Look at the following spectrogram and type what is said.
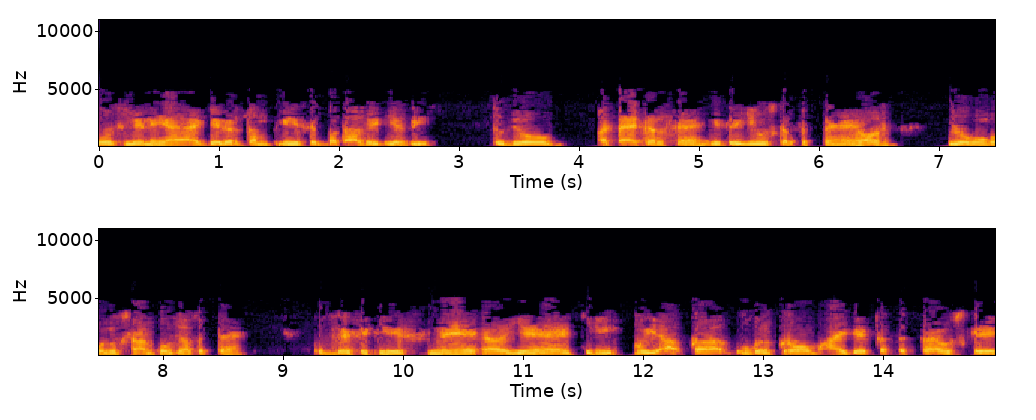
वो इसलिए नहीं आया है कि अगर कंपनी इसे बता देगी अभी तो जो अटैकर्स हैं, इसे यूज़ कर सकते हैं और लोगों को नुकसान पहुँचा सकते हैं। तो बेसिकली इसमें ये है कि कोई आपका गूगल क्रोम हाईजेक कर सकता है, उसके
